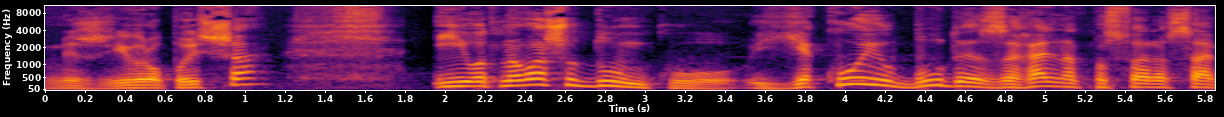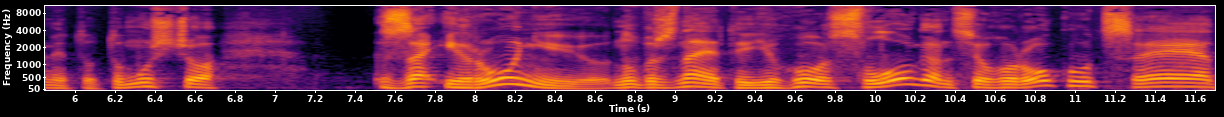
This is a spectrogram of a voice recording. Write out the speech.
між Європою і США. І от на вашу думку, якою буде загальна атмосфера саміту? Тому що за іронією, ну ви ж знаєте, його слоган цього року це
